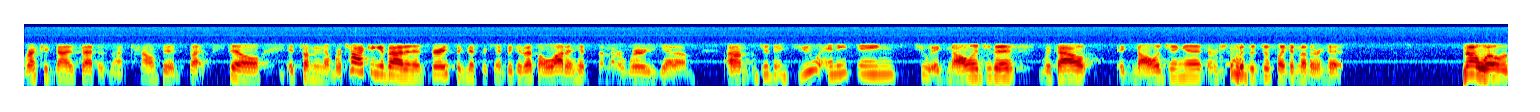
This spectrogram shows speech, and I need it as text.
recognize that, does not count it, but still, it's something that we're talking about, and it's very significant because that's a lot of hits no matter where you get them. Um, did they do anything to acknowledge this without acknowledging it, or was it just like another hit? No, well,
